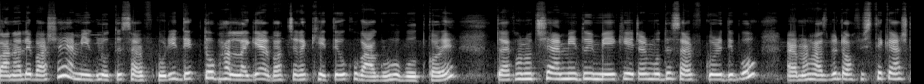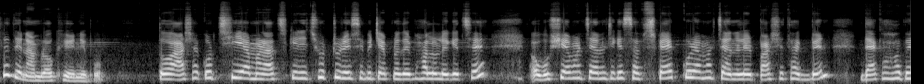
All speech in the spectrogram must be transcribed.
বানালে বাসায় আমি এগুলোতে সার্ভ করি। দেখতেও ভালো লাগে আর বাচ্চারা খেতেও খুব আগ্রহ বোধ করে। তো এখন হচ্ছে আমি দুই মেয়েকে এটার মধ্যে সার্ভ করে দিব। আর আমার হাজব্যান্ড অফিস থেকে আসলে দেন আমরাও খেয়ে নেব। তো আশা করছি আমার আজকের এই ছোট্ট রেসিপিটি আপনাদের ভালো লেগেছে। অবশ্যই আমার চ্যানেলটিকে সাবস্ক্রাইব করে আমার চ্যানেলের পাশে থাকবেন। দেখা হবে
